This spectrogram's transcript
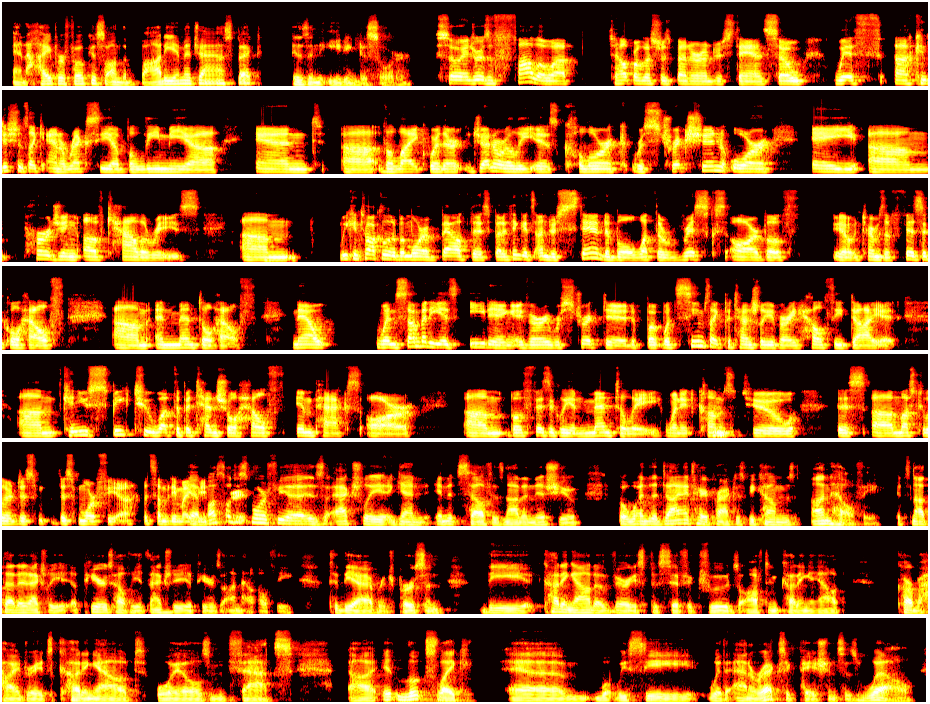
and hyper focus on the body image aspect is an eating disorder. So, Andrew, as a follow up to help our listeners better understand, so with uh, conditions like anorexia, bulimia, and uh, the like, where there generally is caloric restriction or a um, purging of calories. Um, we can talk a little bit more about this, but I think it's understandable what the risks are, both you know in terms of physical health um, and mental health. Now, when somebody is eating a very restricted, but what seems like potentially a very healthy diet, um, can you speak to what the potential health impacts are, um, both physically and mentally, when it comes mm-hmm. to this uh, muscular dys- dysmorphia that somebody might yeah, be. muscle dysmorphia is actually, again, in itself is not an issue. But when the dietary practice becomes unhealthy, it's not that it actually appears healthy, it actually appears unhealthy to the average person. The cutting out of very specific foods, often cutting out carbohydrates, cutting out oils and fats, uh, it looks like um, what we see with anorexic patients as well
